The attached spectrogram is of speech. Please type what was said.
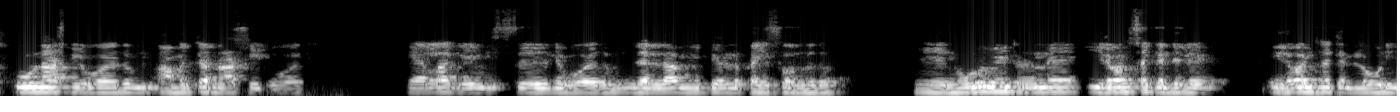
സ്കൂൾ നാഷണൽ പോയതും അമച്ചർ നാഷണൽ പോയതും. കേരള ഗെയിംസിന് പോയതും ഇതെല്ലാം മീറ്റുകളിൽ പ്രൈസ് വന്നതും നൂറ് മീറ്ററിന് ഇലവൻ സെക്കൻഡിൽ ഇലവൻ സെക്കൻഡിൽ ഓടി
